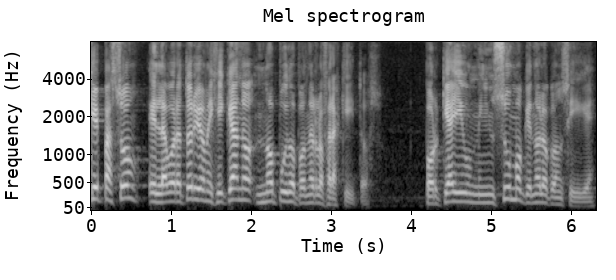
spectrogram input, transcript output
¿Qué pasó? El laboratorio mexicano no pudo poner los frasquitos, porque hay un insumo que no lo consigue.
